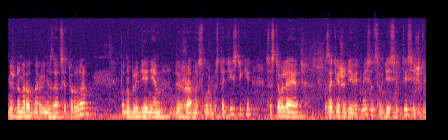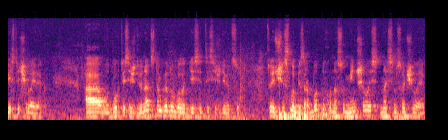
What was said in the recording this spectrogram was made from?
Международной организации труда по наблюдениям Державной службы статистики составляет за те же 9 месяцев 10 200 человек. А в 2012 году было 10 900. То есть число безработных у нас уменьшилось на 700 человек.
